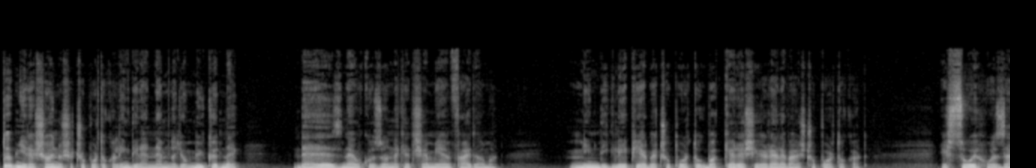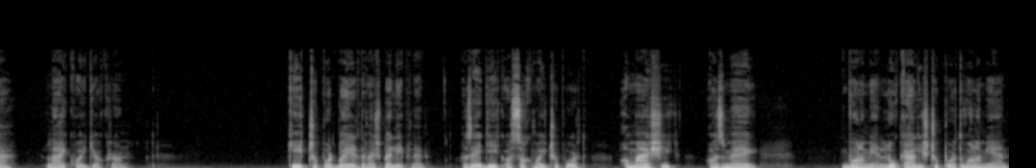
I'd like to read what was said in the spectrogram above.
Többnyire sajnos a csoportok a LinkedIn-en nem nagyon működnek, de ez ne okozzon neked semmilyen fájdalmat. Mindig lépjél be csoportokba, keresél releváns csoportokat, és szólj hozzá, lájkolj gyakran. Két csoportba érdemes belépned. Az egyik a szakmai csoport, a másik az meg valamilyen lokális csoport, valamilyen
